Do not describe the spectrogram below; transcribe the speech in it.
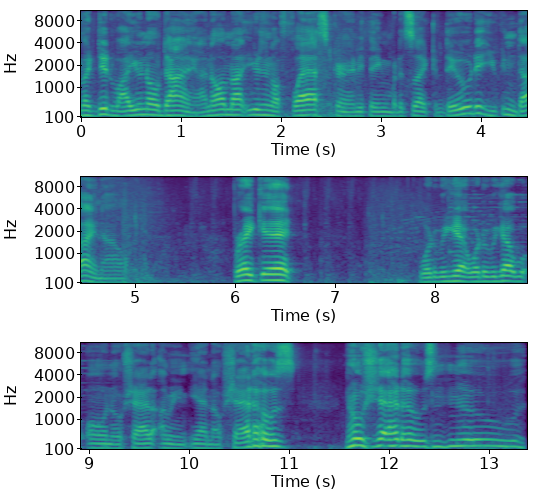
I'm like, dude, why you no dying? I know I'm not using a flask or anything, but it's like, dude, you can die now. Break it. What do we get? What do we got? Oh, no shadow. I mean, yeah, no shadows. No shadows. No.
